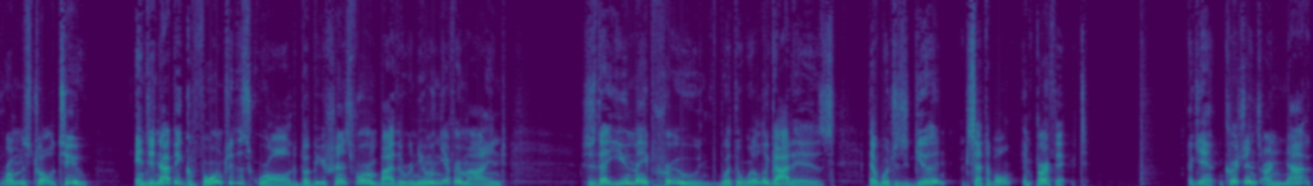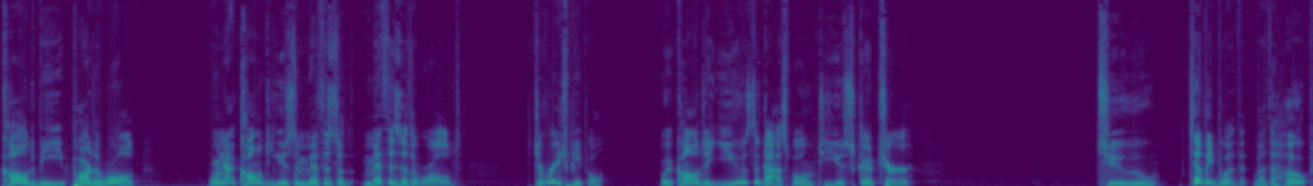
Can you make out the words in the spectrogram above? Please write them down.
Romans 12 2. And do not be conformed to this world, but be transformed by the renewing of your mind, so that you may prove what the will of God is, that which is good, acceptable, and perfect. Again, Christians are not called to be part of the world. We're not called to use the methods of, methods of the world to reach people. We're called to use the gospel, to use scripture, to tell people about the, about the hope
